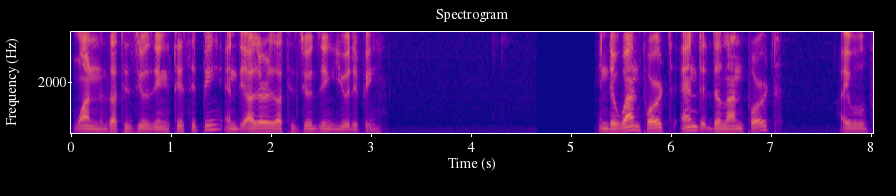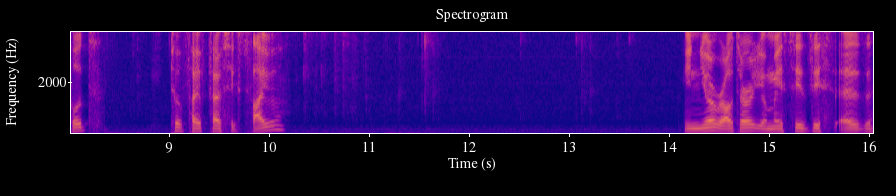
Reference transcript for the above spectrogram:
one that is using TCP and the other that is using UDP. In the WAN port and the LAN port, I will put 25565. In your router, you may see this as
